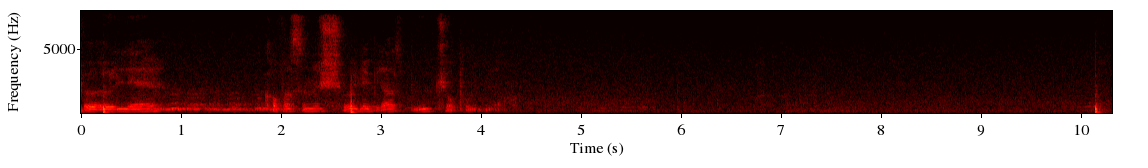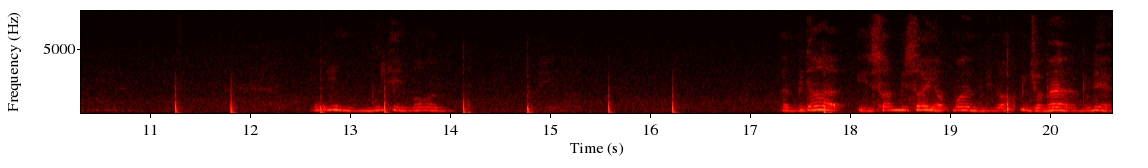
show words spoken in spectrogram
Şöyle kafasını şöyle biraz büyük yapalım ya. Oğlum bu ne lan? Ben bir daha insan insan yapmayayım, yapmayacağım he bu ne?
